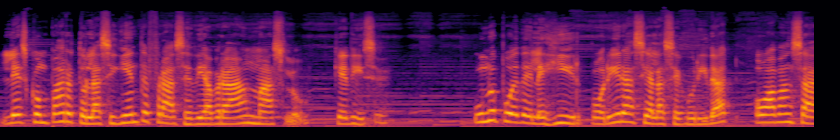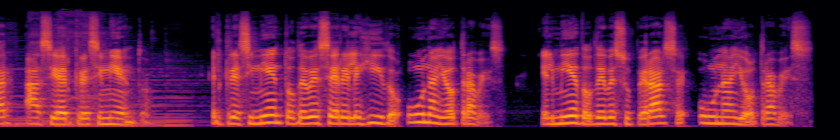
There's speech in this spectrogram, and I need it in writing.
Les comparto la siguiente frase de Abraham Maslow que dice, uno puede elegir por ir hacia la seguridad o avanzar hacia el crecimiento. El crecimiento debe ser elegido una y otra vez. El miedo debe superarse una y otra vez.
